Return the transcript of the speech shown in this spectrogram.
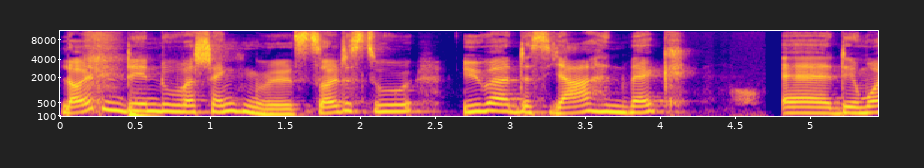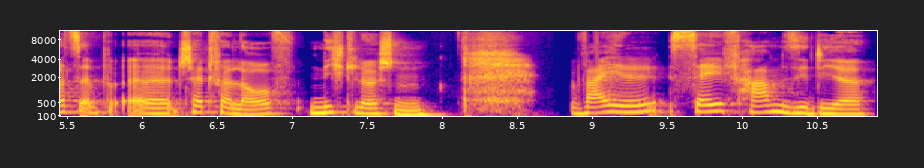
Leuten, denen du was schenken willst, solltest du über das Jahr hinweg äh, den WhatsApp-Chatverlauf nicht löschen. Weil safe haben sie dir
